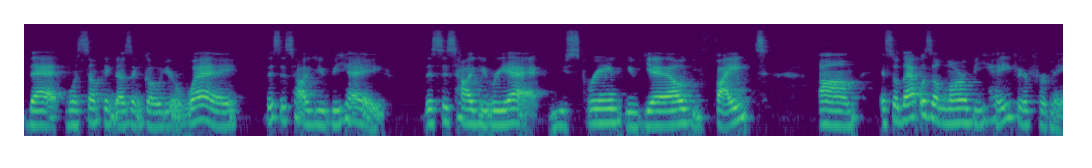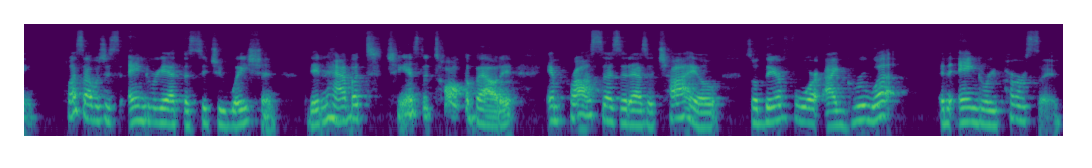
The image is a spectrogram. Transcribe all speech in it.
that when something doesn't go your way, this is how you behave. This is how you react. You scream, you yell, you fight. Um, and so that was a learned behavior for me. Plus, I was just angry at the situation. Didn't have a t- chance to talk about it and process it as a child. So, therefore, I grew up an angry person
